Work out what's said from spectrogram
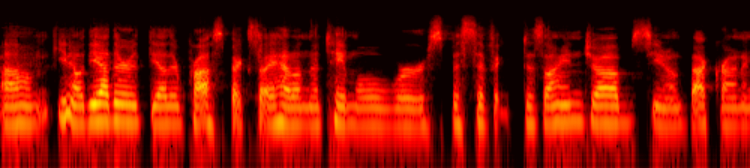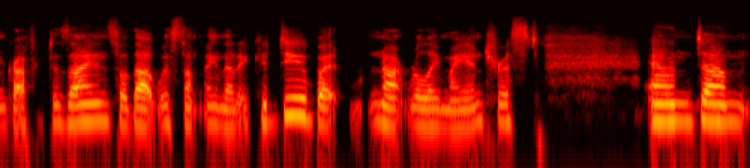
Um, you know the other the other prospects i had on the table were specific design jobs you know background in graphic design so that was something that i could do but not really my interest. And um,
